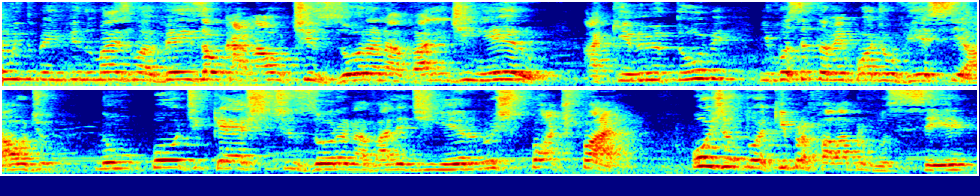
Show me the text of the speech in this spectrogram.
seja muito bem-vindo mais uma vez ao canal Tesoura na Vale Dinheiro aqui no YouTube e você também pode ouvir esse áudio no podcast Tesoura na Vale Dinheiro no Spotify. Hoje eu tô aqui para falar para você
